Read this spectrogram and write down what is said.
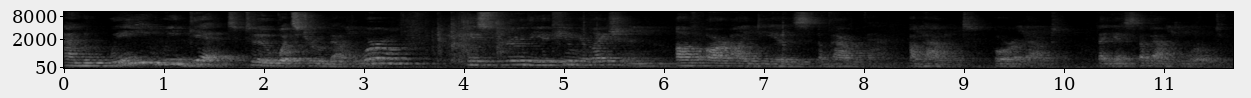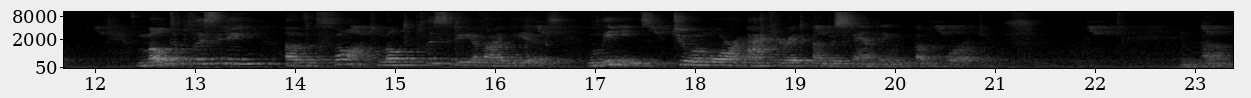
and the way we get to what's true about the world is through the accumulation of our ideas about that, about it, or about, I guess, about the world multiplicity of thought, multiplicity of ideas leads to a more accurate understanding of the world. Um,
